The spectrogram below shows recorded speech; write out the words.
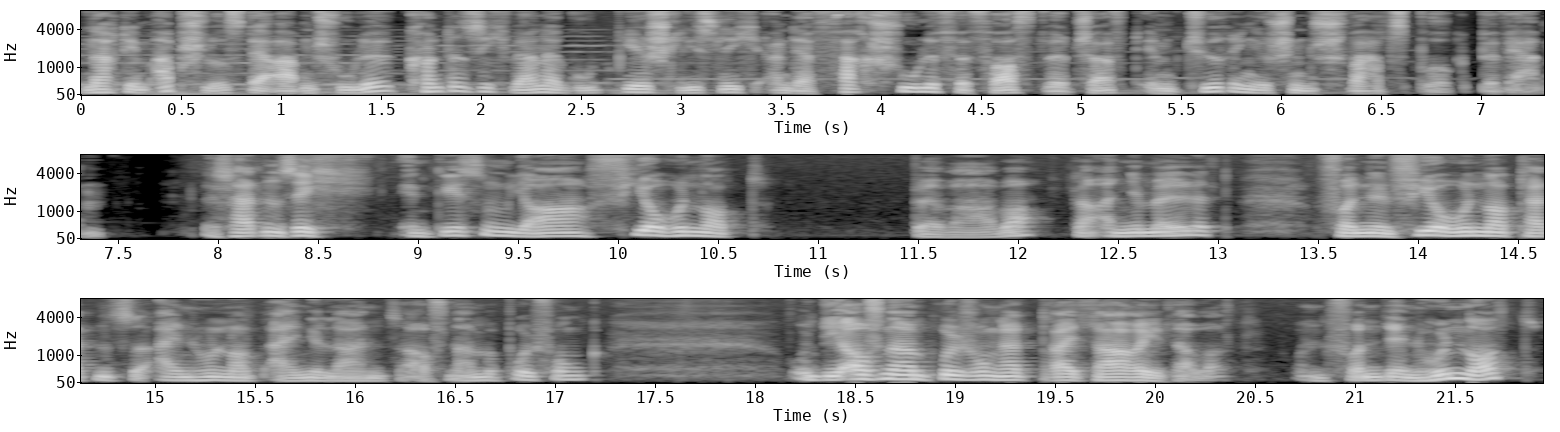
Nach dem Abschluss der Abendschule konnte sich Werner Gutbier schließlich an der Fachschule für Forstwirtschaft im thüringischen Schwarzburg bewerben. Es hatten sich in diesem Jahr 400 Bewerber da angemeldet. Von den 400 hatten sie 100 eingeladen zur Aufnahmeprüfung. Und die Aufnahmeprüfung hat drei Tage gedauert. Und von den 100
